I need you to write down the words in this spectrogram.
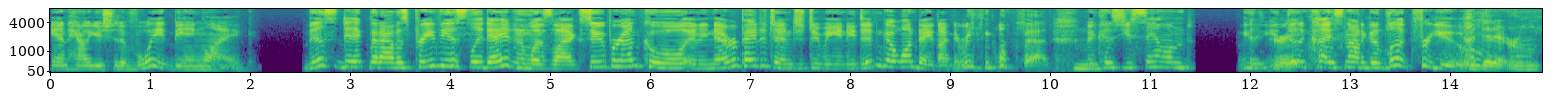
and how you should avoid being like, this dick that I was previously dating was like super uncool and he never paid attention to me and he didn't go on date night and everything like that hmm. because you sound. You, you, Great. it's not a good look for you. I did it wrong.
